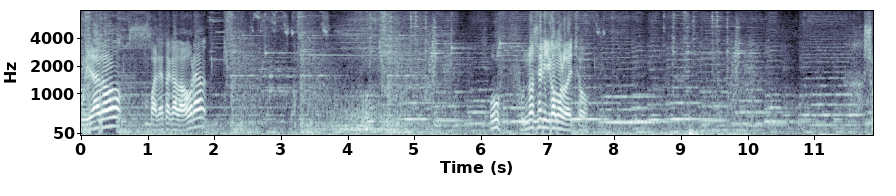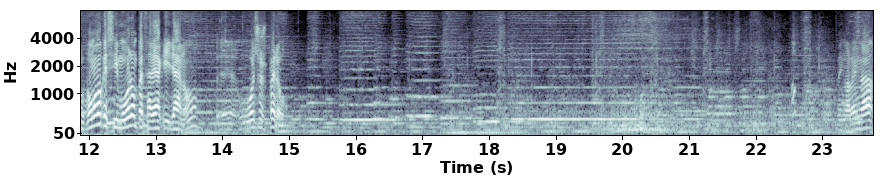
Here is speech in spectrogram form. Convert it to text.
Cuidado Vale, atacado ahora Uf, no sé ni cómo lo he hecho Supongo que si muero empezaré aquí ya, ¿no? Eh, o eso espero. Venga, venga.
